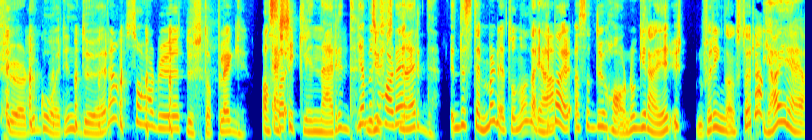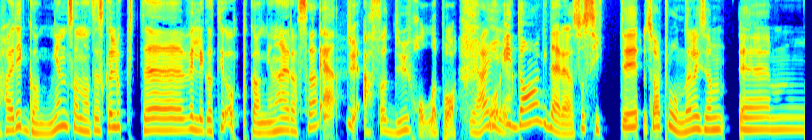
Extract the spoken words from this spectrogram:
før du går inn døra, så har du et duftopplegg. Jeg Altså, er skikkelig nerd. Ja, Duftnerd. det- det stemmer det, Tone. Det er Ja. ikke bare, altså, du har noen greier utenfor inngangsdøra. Ja, jeg har i gangen, sånn at det skal lukte veldig godt i oppgangen her også. Ja, du, altså, du holder på. Ja, Og i ja. dag, dere, så sitter Så har Tone liksom ehm,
